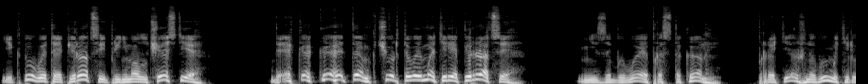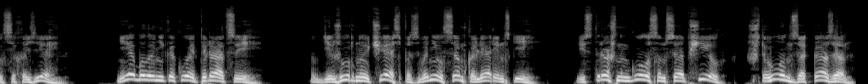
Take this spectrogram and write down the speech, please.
И кто в этой операции принимал участие? Да какая там к чертовой матери операция? Не забывая про стаканы, протяжно выматерился хозяин. Не было никакой операции. В дежурную часть позвонил сам Коляринский и страшным голосом сообщил, что он заказан.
